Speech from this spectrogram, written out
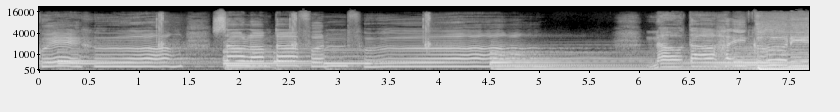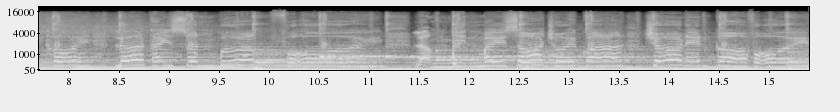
quê hương. Sao làm ta phấn phương? Nào ta hãy cứ đi thôi, lỡ thanh xuân bước vội lặng nhìn mây gió trôi qua chớ nên có vội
